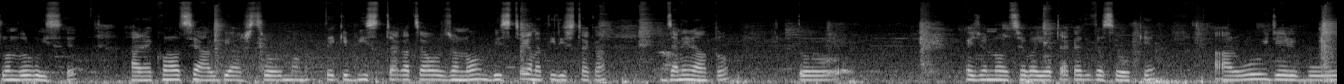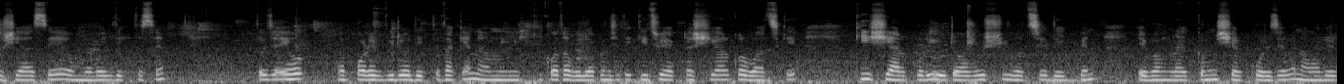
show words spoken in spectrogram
সুন্দর হয়েছে আর এখন হচ্ছে আলবি আসছে ওর মামার থেকে বিশ টাকা চাওয়ার জন্য। বিশ টাকা না তিরিশ টাকা, জানি না তো। তো এই জন্য হচ্ছে ভাইয়া টাকা দিতেছে ওকে। আর ওই যে বসে আছে, ও মোবাইল দেখতেছে। তো যাই হোক পরের ভিডিও দেখতে থাকেন। আমি কি কথা বলি, আপনাদের সাথে কিছু একটা শেয়ার করব আজকে। কি শেয়ার করি, ওটা অবশ্যই হচ্ছে দেখবেন এবং লাইক কমেন্ট শেয়ার করে যাবেন আমাদের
